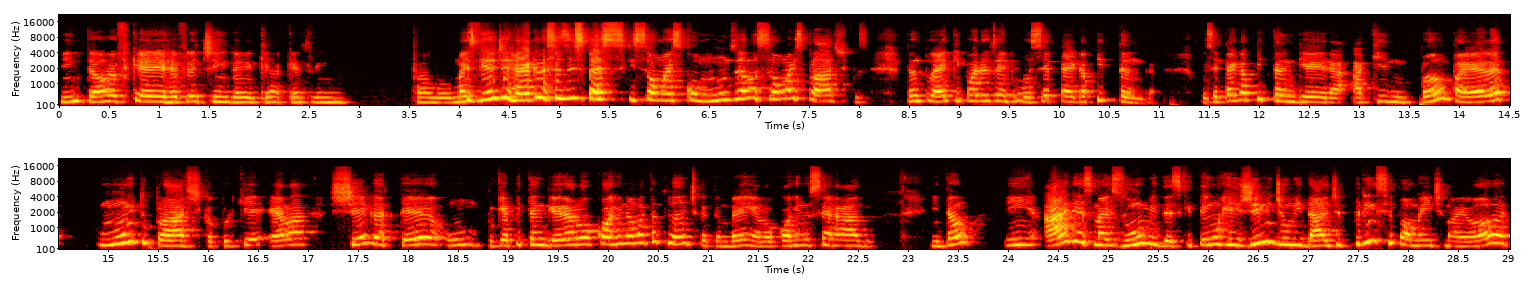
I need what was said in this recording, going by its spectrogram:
Então eu fiquei refletindo aí que a Kathleen falou. Mas via de regra essas espécies que são mais comuns, elas são mais plásticas. Tanto é que, por exemplo, você pega a pitanga. Você pega a pitangueira aqui no Pampa, ela é muito plástica, porque ela chega a ter um. Porque a pitangueira ela ocorre na Mata Atlântica também, ela ocorre no Cerrado. Então, em áreas mais úmidas, que tem um regime de umidade principalmente maior,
